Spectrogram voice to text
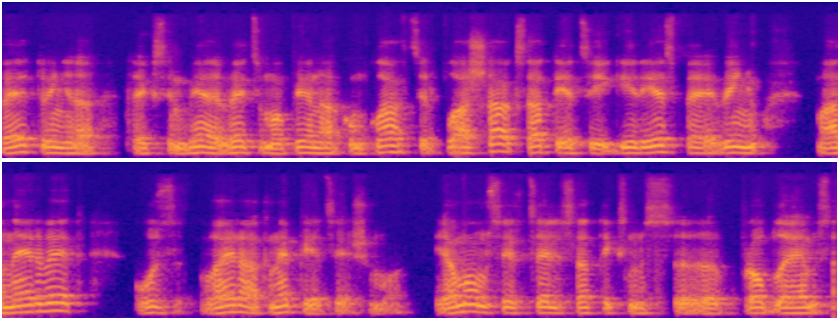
bet viņa teiksim, veicamo pienākumu klāsts ir plašāks. Attiecīgi ir iespēja viņu manevrēt uz vairāk nepieciešamo. Ja mums ir ceļu satiksmes problēmas,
